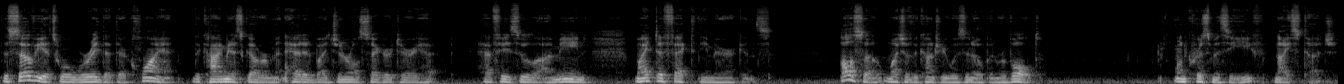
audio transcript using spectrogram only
the Soviets were worried that their client, the communist government headed by General Secretary Hafizullah Amin, might defect to the Americans. Also, much of the country was in open revolt. On Christmas Eve, nice touch,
